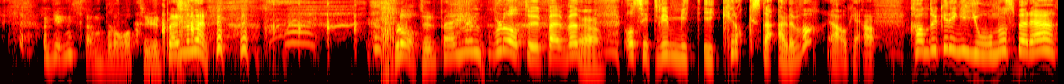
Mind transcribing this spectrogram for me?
Har ikke mista den blå turpermen, der. Blåturpermen. Blåturpermen. Ja. Og sitter vi midt i Krokstadelva? Ja, ok. Ja. Kan du ikke ringe Jon og spørre?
